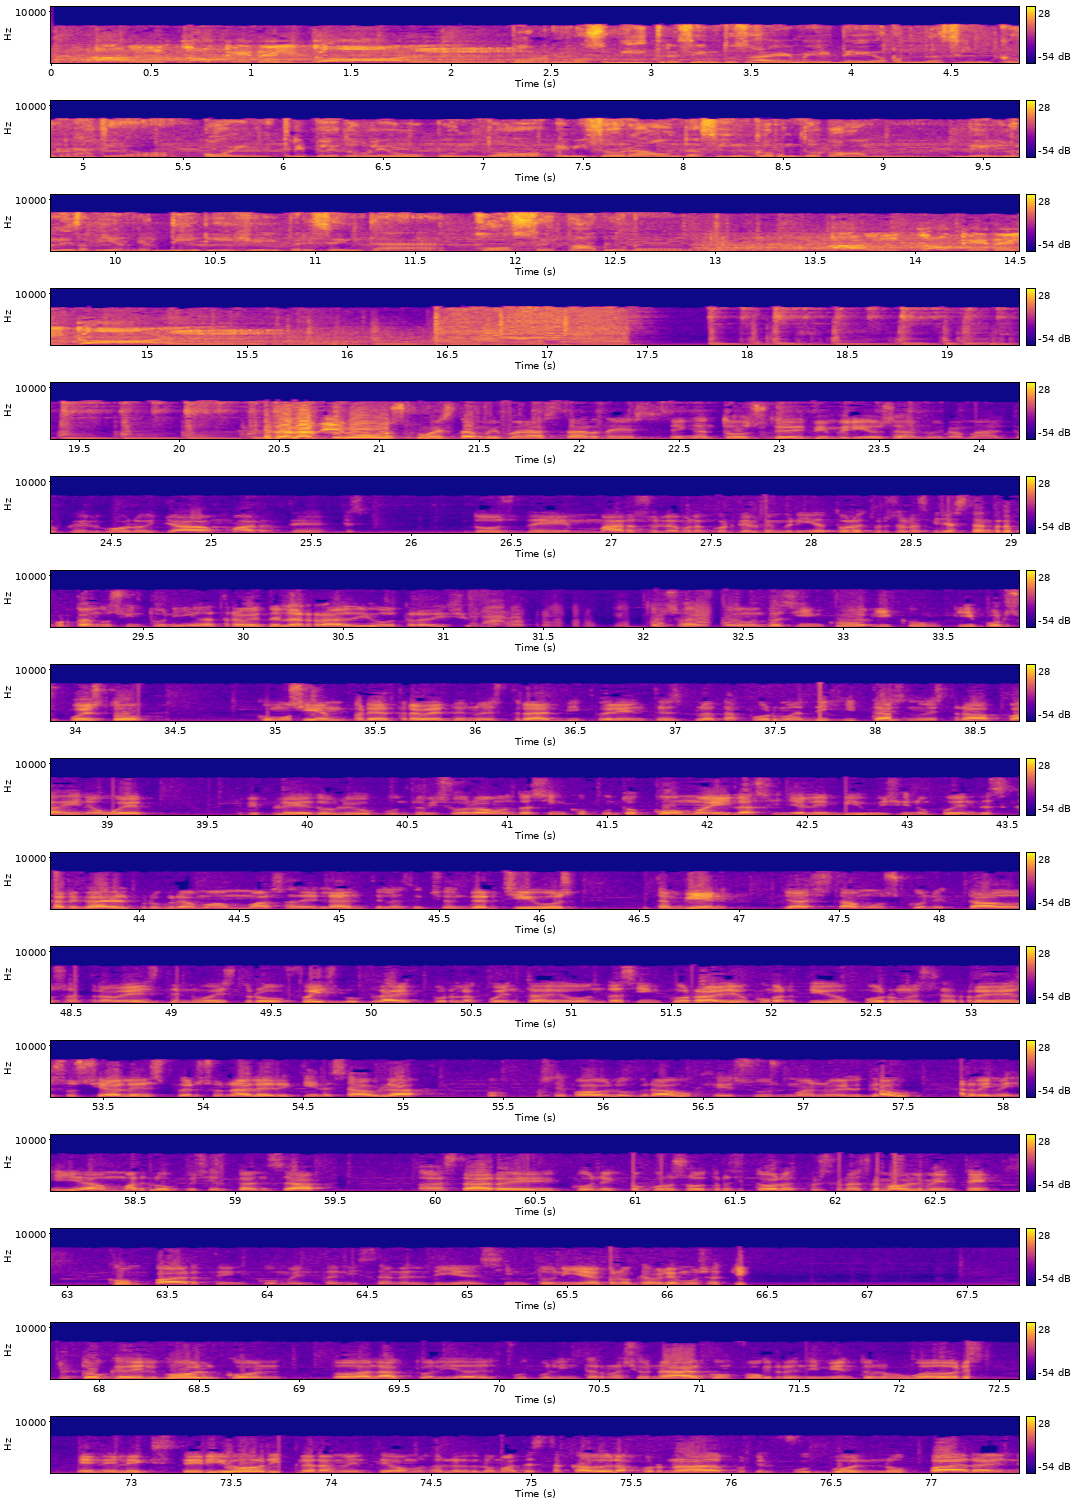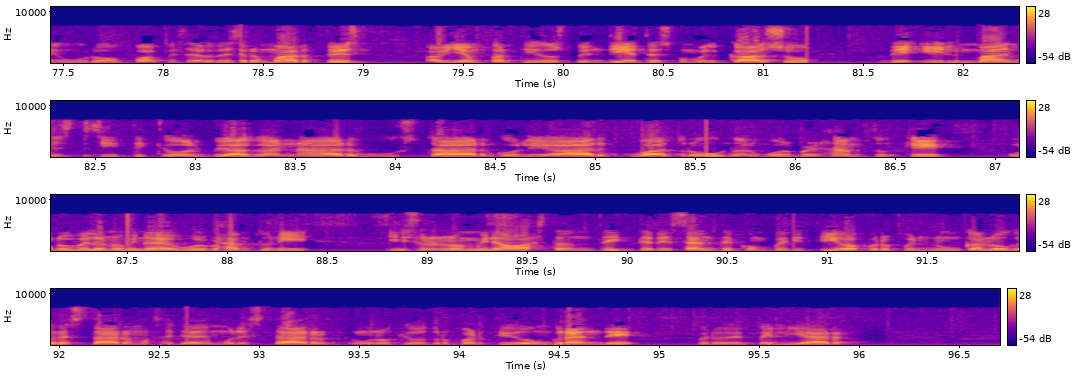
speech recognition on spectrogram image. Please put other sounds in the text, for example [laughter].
al toque del gol. Por los 1300 AM de Onda 5 Radio o en www.emisoraonda5.com. De lunes a viernes dirige y presenta José Pablo Al toque del gol. ¿Qué tal amigos? ¿Cómo están? Muy buenas tardes. Tengan todos ustedes bienvenidos a nuestro programa Al Toque del Gol. Hoy ya martes 2 de marzo. Le damos la cordial bienvenida a todas las personas que ya están reportando sintonía a través de la radio tradicional, a través de Onda 5 y, con, y por supuesto, como siempre, a través de nuestras diferentes plataformas digitales, nuestra página web www.emisoraonda5.com, ahí la señal en vivo y si no pueden descargar el programa más adelante en la sección de archivos. Y también ya estamos conectados a través de nuestro Facebook Live por la cuenta de Onda 5 Radio, compartido por nuestras redes sociales personales, de quienes habla José Pablo Grau, Jesús Manuel Grau, Rey Mejía, Omar López y alcanza a estar eh, conectado con nosotros y todas las personas que amablemente comparten, comentan y están al día en sintonía con lo que hablemos aquí. El toque del gol, con toda la actualidad del fútbol internacional, con foco y rendimiento en los jugadores en el exterior y claramente vamos a hablar de lo más destacado de la jornada, porque el fútbol no para en Europa, a pesar de ser martes, habían partidos pendientes como el caso de el Manchester City que volvió a ganar, gustar, golear 4-1 al Wolverhampton, que uno ve la nómina de Wolverhampton y, y, es una nómina bastante interesante, competitiva, pero pues nunca logra estar más allá de molestar uno que otro partido, un grande, pero de pelear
